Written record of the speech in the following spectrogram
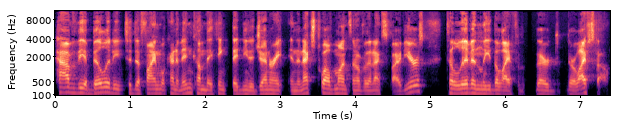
have the ability to define what kind of income they think they need to generate in the next 12 months and over the next five years to live and lead the life their their lifestyle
